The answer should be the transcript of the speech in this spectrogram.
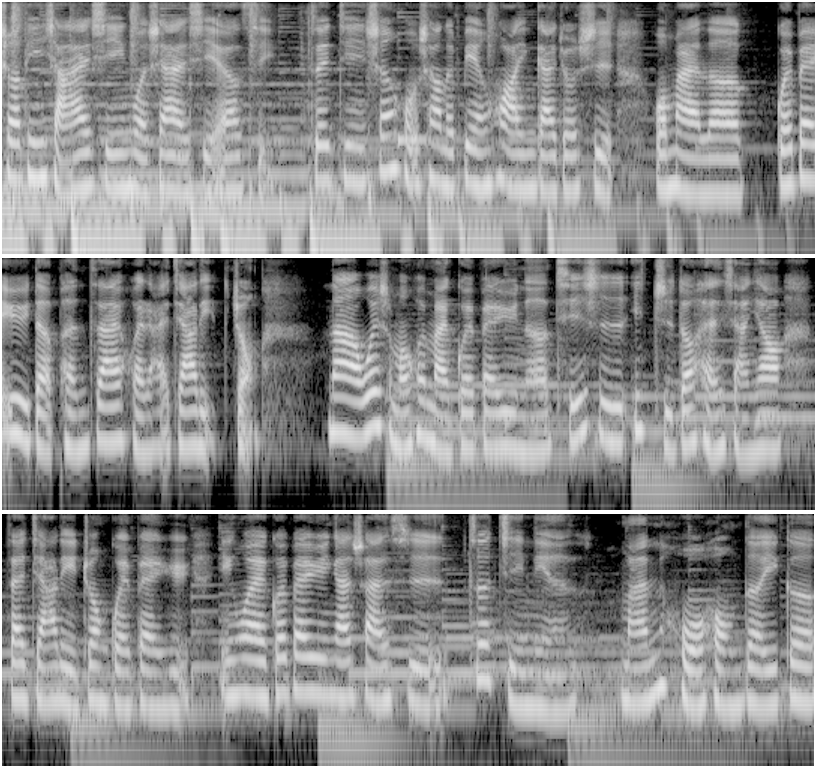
收听小爱心，我是爱心 Elsie。最近生活上的变化，应该就是我买了龟背玉的盆栽回来家里种。那为什么会买龟背玉呢？其实一直都很想要在家里种龟背玉，因为龟背玉应该算是这几年蛮火红的一个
